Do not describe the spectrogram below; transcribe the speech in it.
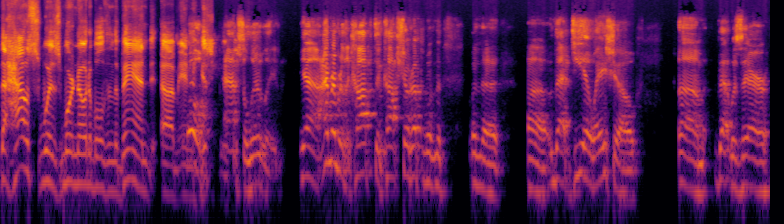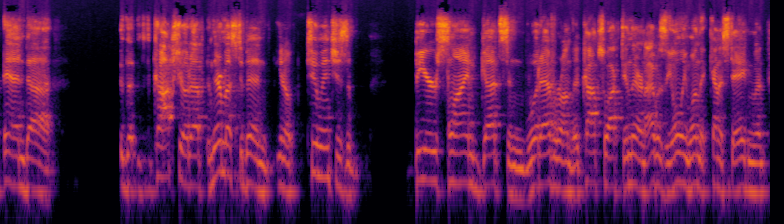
the house was more notable than the band um, in oh, history. Absolutely, yeah. I remember the cop. The cop showed up when the when the uh, that DOA show um, that was there, and uh, the, the cop showed up, and there must have been you know two inches of beer, slime, guts, and whatever on the cops walked in there, and I was the only one that kind of stayed and went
